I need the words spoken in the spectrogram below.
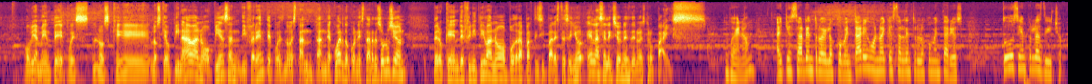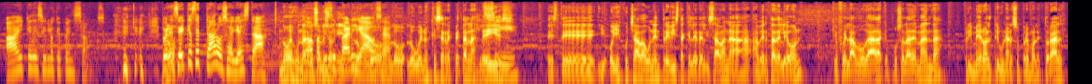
Obviamente, pues los que, los que opinaban o piensan diferente, pues no están tan de acuerdo con esta resolución, pero que en definitiva no podrá participar este señor en las elecciones de nuestro país. Bueno, hay que estar dentro de los comentarios o no hay que estar dentro de los comentarios. Tú siempre lo has dicho, hay que decir lo que pensamos. Pero No. si hay que aceptar, o sea, ya está. No, es una No resolución y lo, ya, lo- o sea. lo- lo bueno es que se respetan las leyes. Sí. Este, y hoy escuchaba una entrevista que le realizaban a, a Berta de León, que fue la abogada que puso la demanda, primero al Tribunal Supremo Electoral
